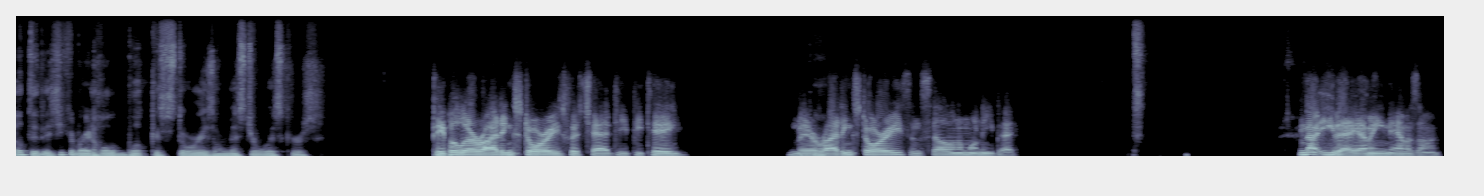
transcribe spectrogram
Don't do this. You could write a whole book of stories on Mr. Whiskers. People are writing stories with Chat GPT. They're mm-hmm. writing stories and selling them on eBay. Not eBay, I mean Amazon.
